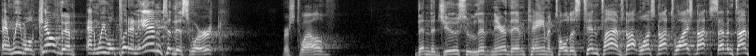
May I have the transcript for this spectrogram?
and we will kill them and we will put an end to this work. Verse 12. Then the Jews who lived near them came and told us ten times, not once, not twice, not seven times,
